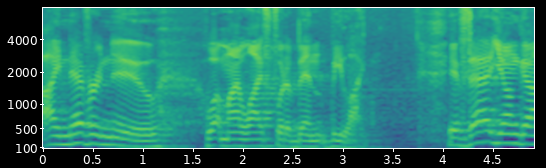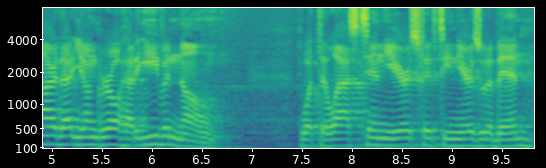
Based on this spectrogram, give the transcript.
I never knew what my life would have been be like? If that young guy or that young girl had even known what the last 10 years, 15 years would have been,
